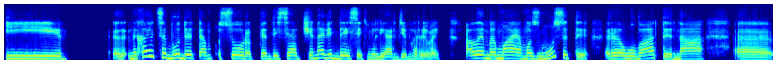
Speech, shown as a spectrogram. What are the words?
І е, нехай це буде там 40, 50 чи навіть 10 мільярдів гривень. Але ми маємо змусити реагувати на е,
